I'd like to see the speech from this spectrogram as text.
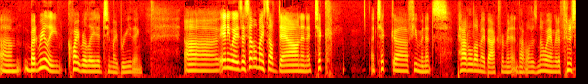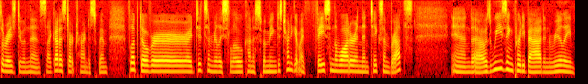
um, but really quite related to my breathing. Uh, anyways, I settled myself down, and it took I took uh, a few minutes, paddled on my back for a minute, and thought, well, there's no way I'm going to finish the race doing this. I got to start trying to swim. Flipped over. I did some really slow kind of swimming, just trying to get my face in the water and then take some breaths. And uh, I was wheezing pretty bad and really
